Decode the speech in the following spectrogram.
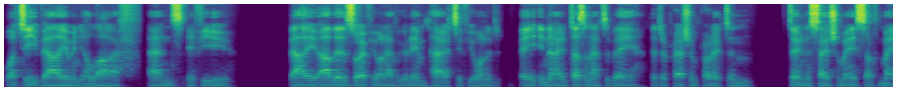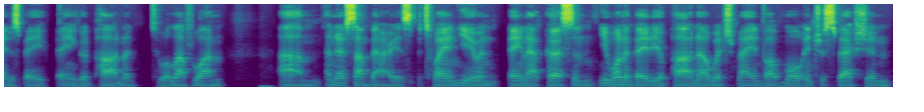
what do you value in your life? And if you value others or if you want to have a good impact, if you want to be, you know, it doesn't have to be the depression project and doing the social media stuff. It may just be being a good partner to a loved one. Um, and there are some barriers between you and being that person you want to be to your partner, which may involve more introspection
